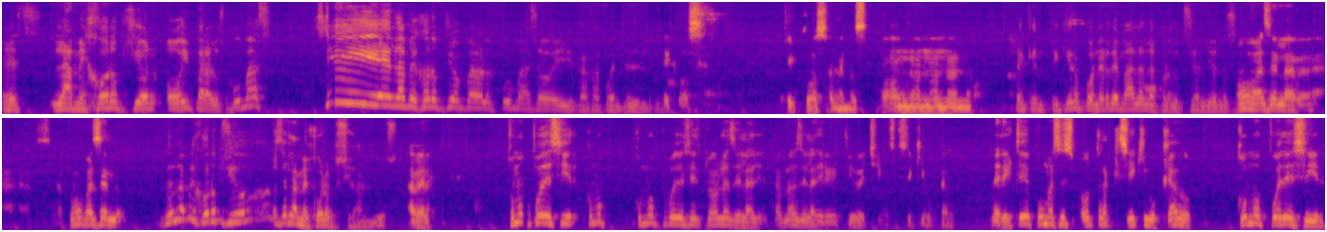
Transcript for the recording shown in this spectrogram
es la mejor opción hoy para los Pumas? Sí, es la mejor opción para los Pumas hoy, Rafa Puente del Río. Qué cosa. Qué cosa, menos. No, no, no, no, no. Te, te, quiero poner de mala la producción, yo no sé. ¿Cómo va a ser la. ¿Cómo va a ser? Es la mejor opción. Va a ser la mejor opción, Dios. A ver, ¿cómo puedes ir? ¿Cómo, cómo puede ser? Tú hablas de la, hablas de la directiva de Chivas que se ha equivocado. La directiva de Pumas es otra que se ha equivocado. ¿Cómo puedes ir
